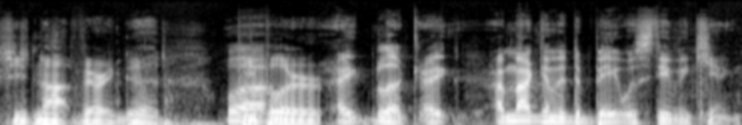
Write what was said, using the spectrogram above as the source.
She's not very good. well, People are I look. I I'm not going to debate with Stephen King.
